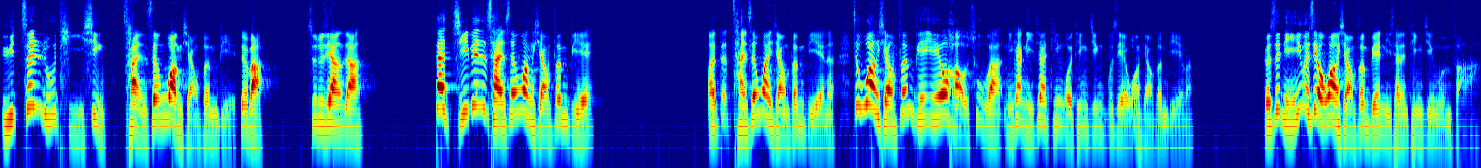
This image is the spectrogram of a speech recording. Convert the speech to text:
于真如体性产生妄想分别，对吧？是不是这样子啊？但即便是产生妄想分别，啊的产生妄想分别呢？这妄想分别也有好处啊！你看你现在听我听经，不是也妄想分别吗？可是你因为这种妄想分别，你才能听经闻法，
